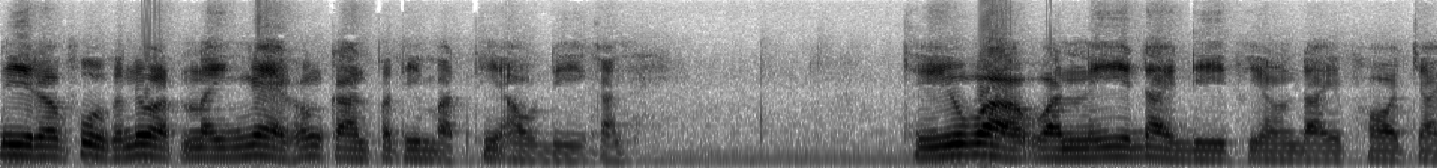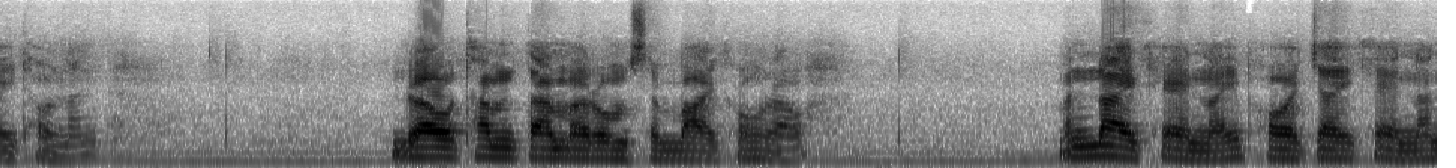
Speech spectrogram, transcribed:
นี่เราพูดกันด้วยในแง่ของการปฏิบัติที่เอาดีกัน ถือว่าวันนี้ได้ดีเพียงใดพอใจเท่านั้น เราทำตามอารมณ์สบายของเรา มันได้แค่ไหนพอใจแค่นั้น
